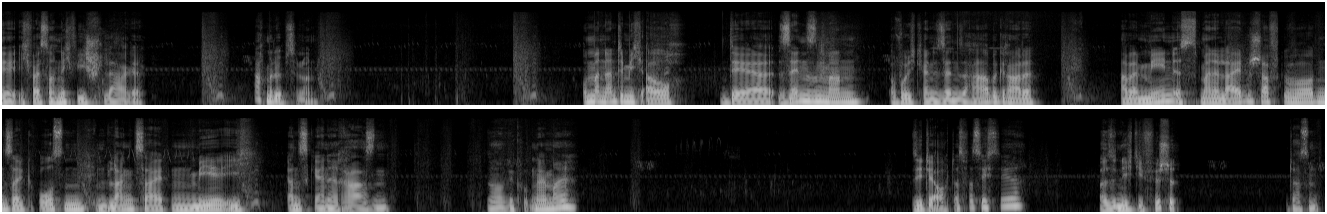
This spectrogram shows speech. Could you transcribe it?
Okay, ich weiß noch nicht, wie ich schlage. Ach, mit Y. Und man nannte mich auch der Sensenmann, obwohl ich keine Sense habe gerade. Aber Mähen ist meine Leidenschaft geworden. Seit großen und langen Zeiten mähe ich ganz gerne Rasen. So, wir gucken einmal. Seht ihr auch das, was ich sehe? Also nicht die Fische. Das sind.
